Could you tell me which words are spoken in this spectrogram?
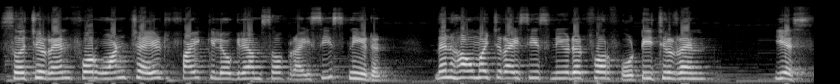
So children, for one child, 5 kilograms of rice is needed. Then how much rice is needed for 40 children? Yes,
